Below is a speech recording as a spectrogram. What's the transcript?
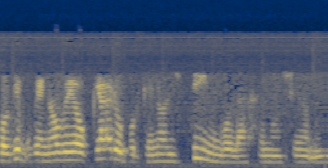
¿Por qué? Porque no veo claro, porque no distingo las emociones.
